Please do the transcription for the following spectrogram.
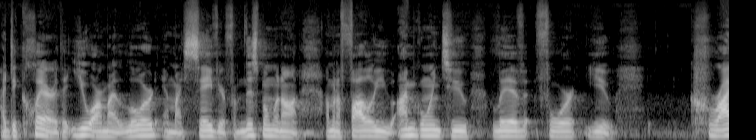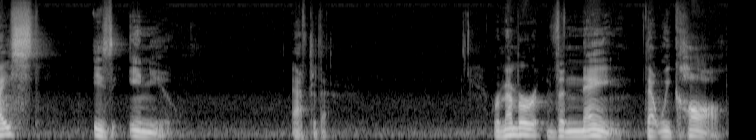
I declare that you are my Lord and my Savior. From this moment on, I'm going to follow you. I'm going to live for you. Christ is in you after that. Remember the name that we call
